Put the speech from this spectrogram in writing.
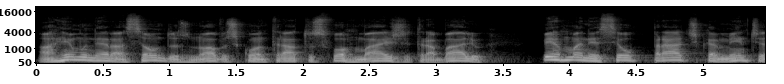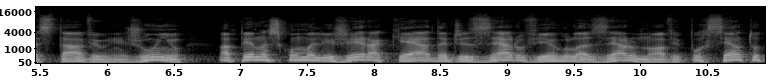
a remuneração dos novos contratos formais de trabalho permaneceu praticamente estável em junho, apenas com uma ligeira queda de 0,09%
